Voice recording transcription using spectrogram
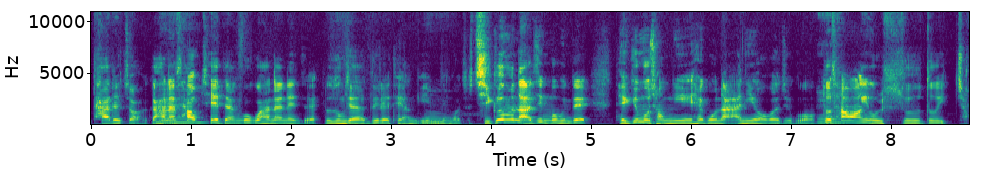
다르죠. 그러니까 하나 음. 사업체에 대한 거고 하나는 이제 노동자들에 대한 게 있는 음. 거죠. 지금은 아직 뭐 근데 대규모 정리 해고는 아니어가지고 또 음. 상황이 올 수도 있죠.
